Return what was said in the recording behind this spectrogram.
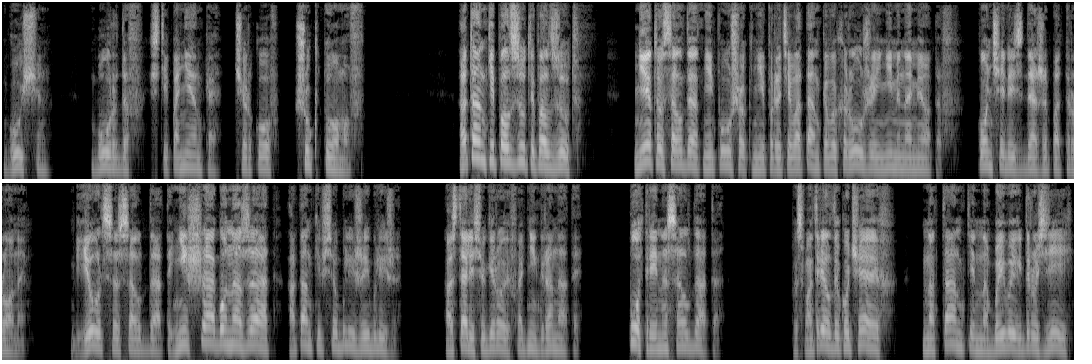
Гущин, Бурдов, Степаненко, Черков, Шуктомов. А танки ползут и ползут. Нету солдат ни пушек, ни противотанковых ружей, ни минометов. Кончились даже патроны. Бьются солдаты, ни шагу назад, а танки все ближе и ближе. Остались у героев одни гранаты. По три на солдата. Посмотрел Докучаев на танки, на боевых друзей,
